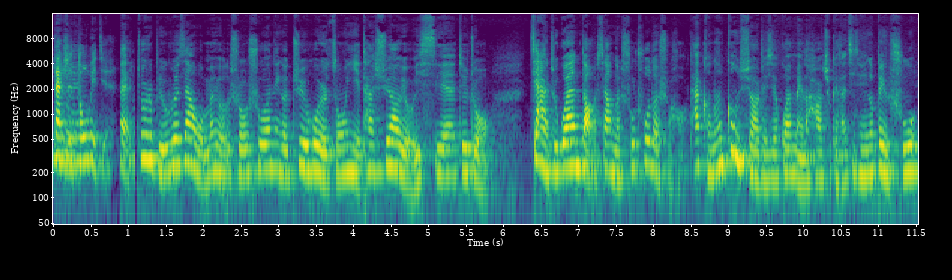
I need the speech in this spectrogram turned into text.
但是都会接。对，就是比如说像我们有的时候说那个剧或者综艺，它需要有一些这种。价值观导向的输出的时候，他可能更需要这些官媒的号去给他进行一个背书，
